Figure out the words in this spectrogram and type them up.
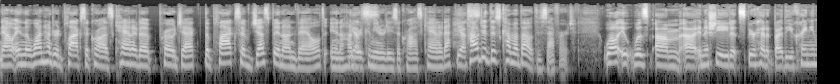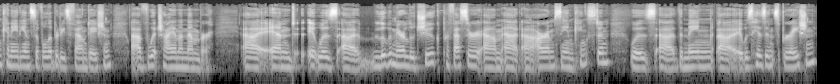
Now, in the 100 Plaques Across Canada project, the plaques have just been unveiled in 100 yes. communities across Canada. Yes. How did this come about, this effort? Well, it was um, uh, initiated, spearheaded by the Ukrainian Canadian Civil Liberties Foundation, of which I am a member. Uh, and it was uh, Lubomyr Luciuk, professor um, at uh, RMC in Kingston, was uh, the main. Uh, it was his inspiration,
